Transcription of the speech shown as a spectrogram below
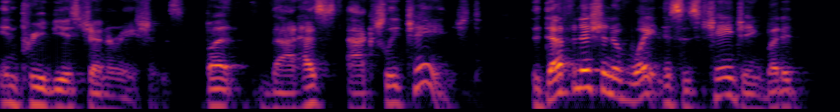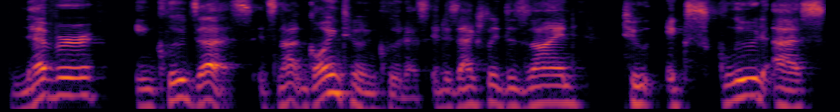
in previous generations but that has actually changed. The definition of whiteness is changing but it never includes us it's not going to include us it is actually designed to exclude us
